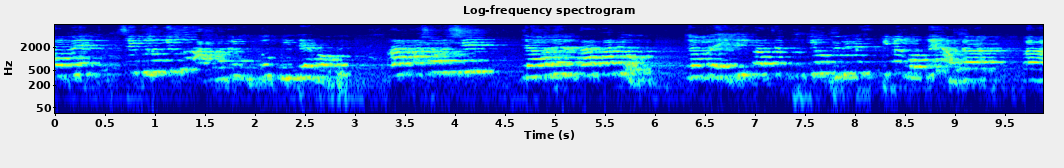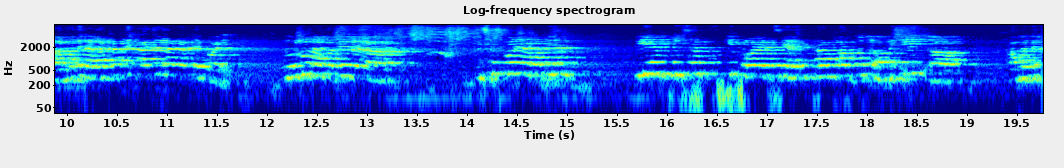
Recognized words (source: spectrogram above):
হবে, সেগুলো কিন্তু আপনাদের উদ্যোগ নিতে হবে। তার পাশাপাশি যে আমাদের, তার বাদেও যে আমরা এগ্রিকালচার থেকেও বিভিন্ন স্কিমের মধ্যে আমরা আমাদের এলাকাতে কাজে লাগাতে পারি। ধরুন আমাদের বিশেষ করে আমাদের পিএম কিষাণ স্কিম রয়েছে, তার মাধ্যমে অনেকেই আমাদের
